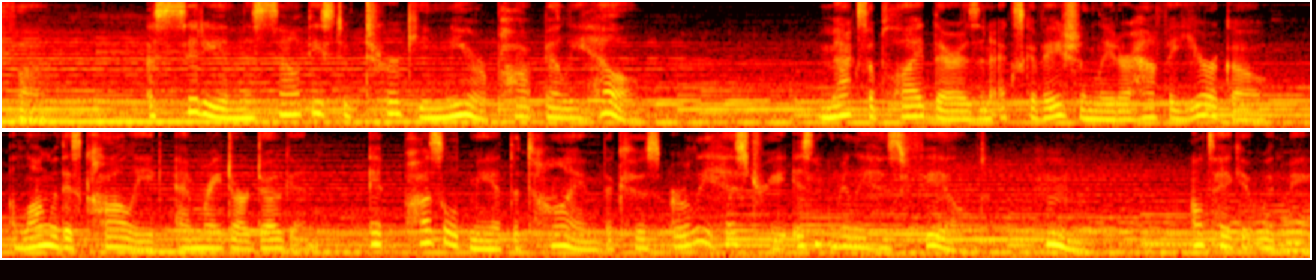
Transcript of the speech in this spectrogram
Urfa, a city in the southeast of Turkey near Potbelly Hill. Max applied there as an excavation leader half a year ago, along with his colleague Emre Dardogan. It puzzled me at the time because early history isn't really his field. Hmm, I'll take it with me.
